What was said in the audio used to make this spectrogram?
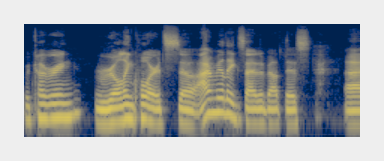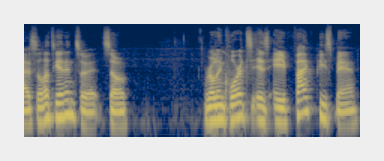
we're covering Rolling Quartz. So I'm really excited about this. Uh, so let's get into it. So Rolling Quartz is a five-piece band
